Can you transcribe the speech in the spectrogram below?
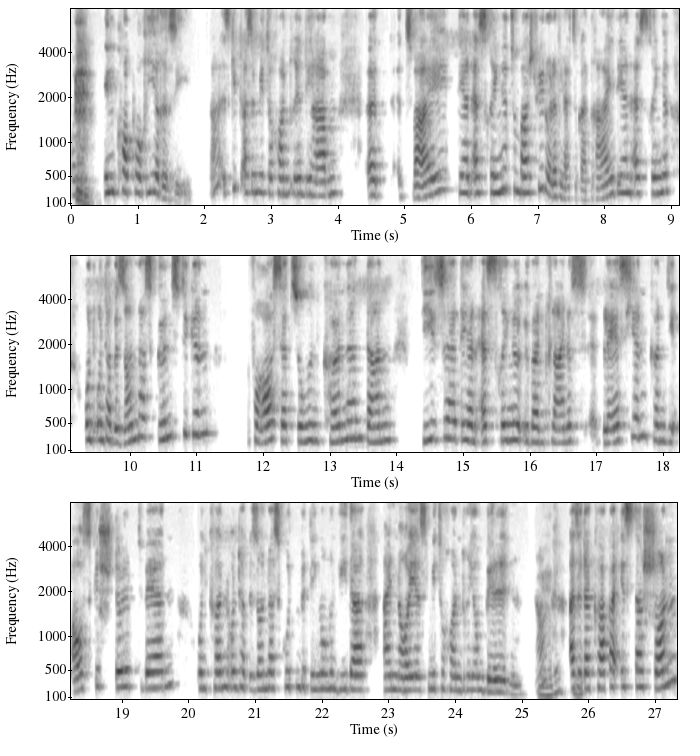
und inkorporiere sie. Ja, es gibt also Mitochondrien, die haben äh, zwei DNS-Ringe zum Beispiel oder vielleicht sogar drei DNS-Ringe und unter besonders günstigen Voraussetzungen können dann diese DNS-Ringe über ein kleines äh, Bläschen können die ausgestülpt werden und können unter besonders guten Bedingungen wieder ein neues Mitochondrium bilden. Ja? Mhm. Also mhm. der Körper ist da schon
